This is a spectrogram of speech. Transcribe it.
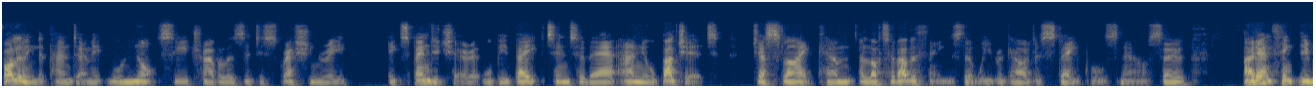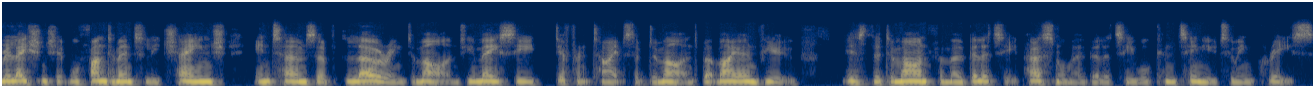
following the pandemic will not see travel as a discretionary expenditure. It will be baked into their annual budget, just like um, a lot of other things that we regard as staples now. So I don't think the relationship will fundamentally change in terms of lowering demand. You may see different types of demand, but my own view is the demand for mobility, personal mobility, will continue to increase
